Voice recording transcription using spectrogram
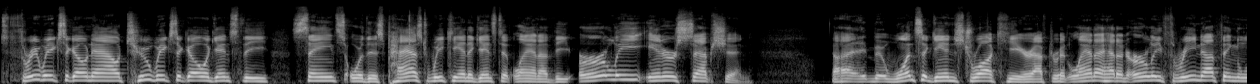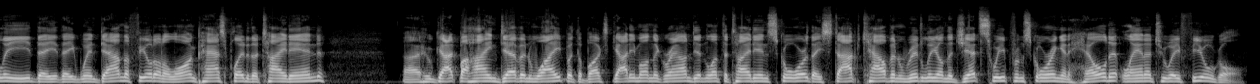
three weeks ago now, two weeks ago against the Saints, or this past weekend against Atlanta, the early interception uh, once again struck here after Atlanta had an early 3 0 lead. They, they went down the field on a long pass play to the tight end. Uh, who got behind Devin White, but the Bucks got him on the ground, didn't let the tight end score. They stopped Calvin Ridley on the jet sweep from scoring and held Atlanta to a field goal.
